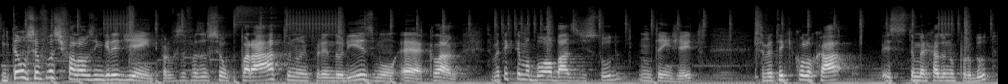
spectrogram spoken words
Então, se eu fosse te falar os ingredientes para você fazer o seu prato no empreendedorismo, é, claro, você vai ter que ter uma boa base de estudo, não tem jeito. Você vai ter que colocar esse teu mercado no produto,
